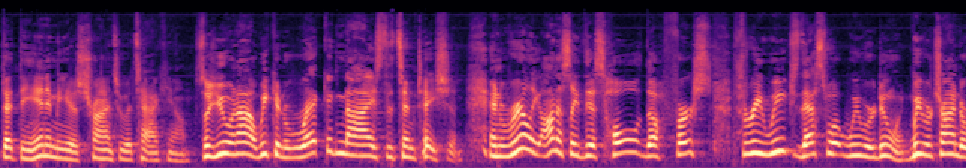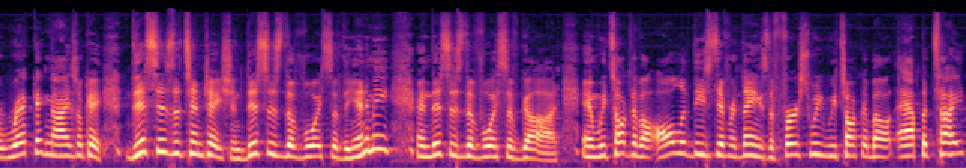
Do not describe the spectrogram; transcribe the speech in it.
that the enemy is trying to attack him. So you and I, we can recognize the temptation. And really, honestly, this whole, the first three weeks, that's what we were doing. We were trying to recognize, okay, this is a temptation. This is the voice of the enemy, and this is the voice of God. And we talked about all of these different things. The first week, we talked about appetite,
